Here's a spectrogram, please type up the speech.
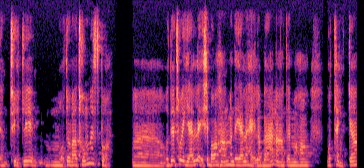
en tydelig måte å være trommis på. Uh, og det tror jeg gjelder ikke bare han, men det gjelder hele bandet. At vi må, må tenke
